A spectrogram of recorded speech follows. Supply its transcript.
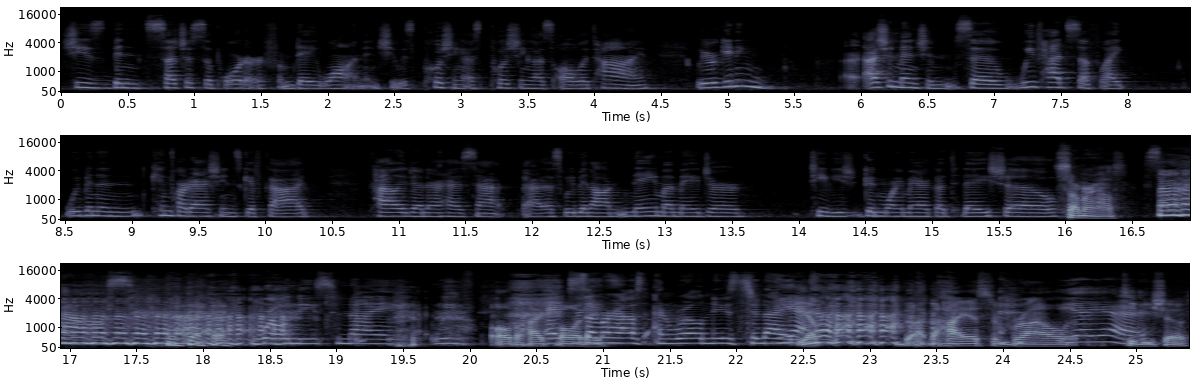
she's been such a supporter from day one and she was pushing us pushing us all the time we were getting i should mention so we've had stuff like we've been in kim kardashian's gift guide kylie jenner has snapped at us we've been on name a major tv good morning america today show Summer House, summer house world news tonight we've all the high quality, Summer House and World News Tonight. Yeah. yep, the, the highest of brow yeah, yeah. TV shows.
